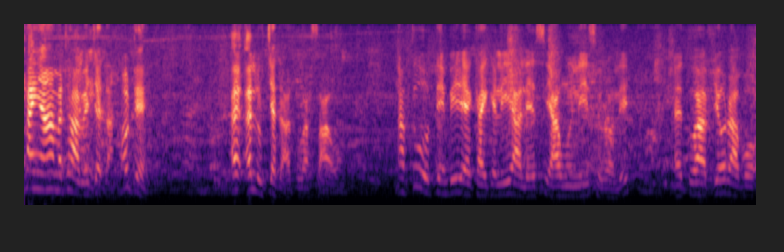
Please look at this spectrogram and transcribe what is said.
ထိုင်ရမထပဲချက်တာဟုတ်တယ်အဲ့အဲ့လိုချက်တာ तू ကစားအောင်နောက်သူ့ကိုတင်ပေးတဲ့ခိုက်ကလေးကလည်းဆရာဝန်လေးဆိုတော့လေအဲသူကပြောတာပေါ့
